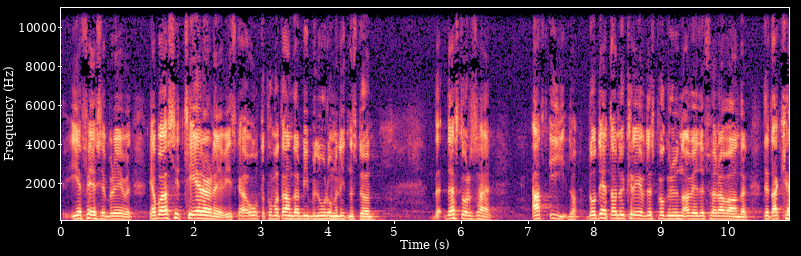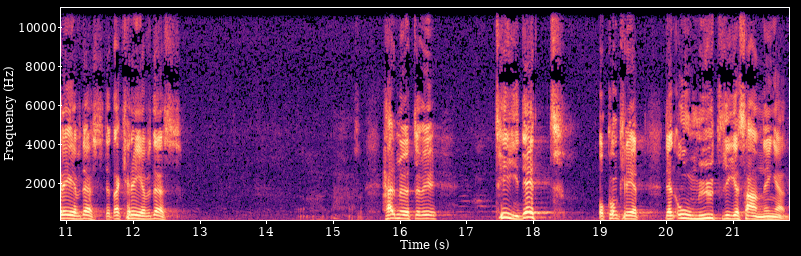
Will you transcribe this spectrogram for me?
i Efesierbrevet. Jag bara citerar det. Vi ska återkomma till andra bibelord om en liten stund. Där står det så här att i, då, då detta nu krävdes på grund av vederföra vandel, detta krävdes, detta krävdes. Alltså, här möter vi tidigt och konkret den omutliga sanningen,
